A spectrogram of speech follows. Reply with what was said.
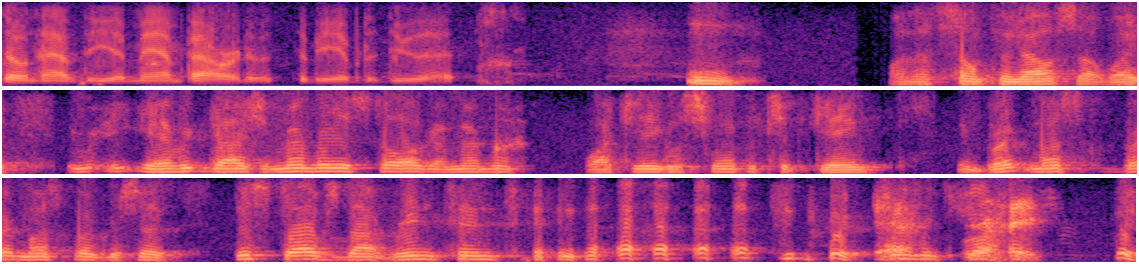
don't have the manpower to to be able to do that. Mm. Well, that's something else. That way, yeah, every- guys, remember this dog? I remember watching the Eagles championship game, and Brett Mus Brett Musburger said, "This dog's not Rin Tin Tin." German Shepherd. He's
